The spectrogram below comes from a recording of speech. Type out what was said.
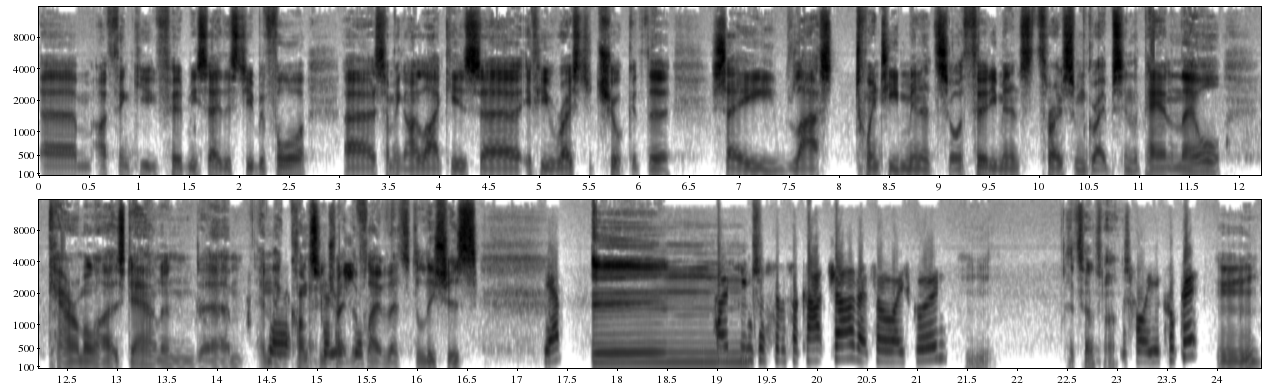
Um, I think you've heard me say this to you before. Uh, something I like is uh, if you roast a chook at the say last twenty minutes or thirty minutes, throw some grapes in the pan and they all caramelise down and um, and Yeah, they concentrate the flavour. That's delicious. Yep. Um, Poked into some focaccia. That's always good that sounds nice. before you cook it. Mm.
